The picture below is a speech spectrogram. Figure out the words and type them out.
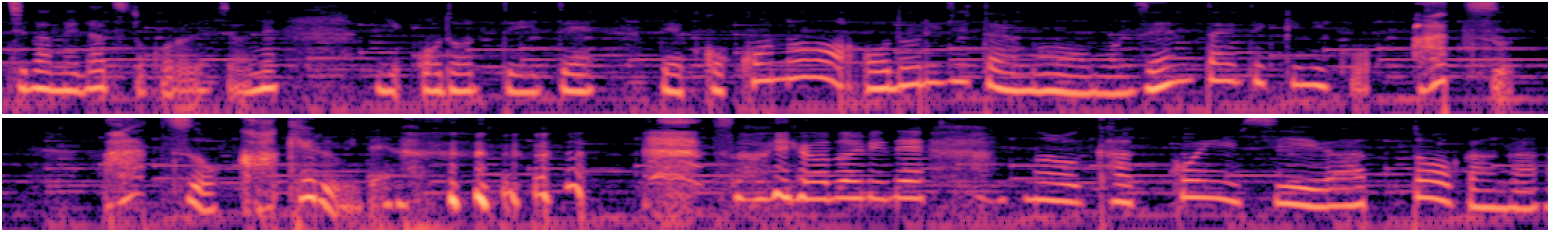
一番目立つところですよねに踊っていてでここの踊り自体ももう全体的にこう圧圧をかけるみたいな。そういう踊りでのかっこいいし圧倒感が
